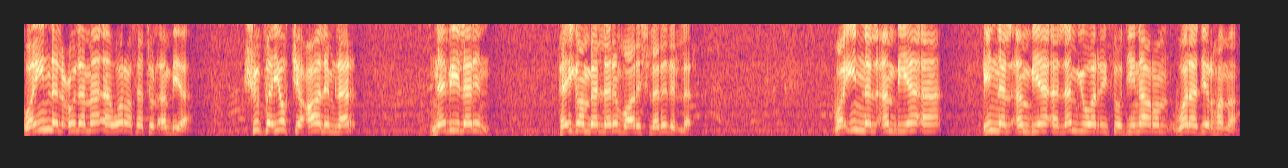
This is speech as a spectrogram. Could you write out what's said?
Ve innel ulemâe varasetul enbiya. Şüphe yok ki alimler nebilerin, peygamberlerin varisleridirler. Ve innel enbiya'a innel enbiya'a lem yuvarrisu dinaran ve la dirhama.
